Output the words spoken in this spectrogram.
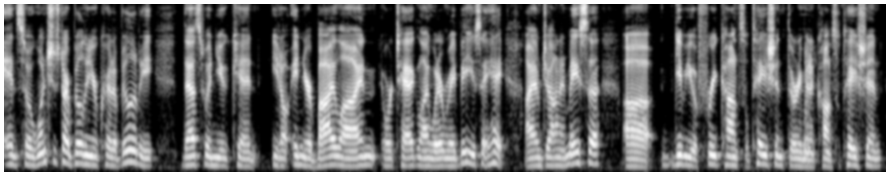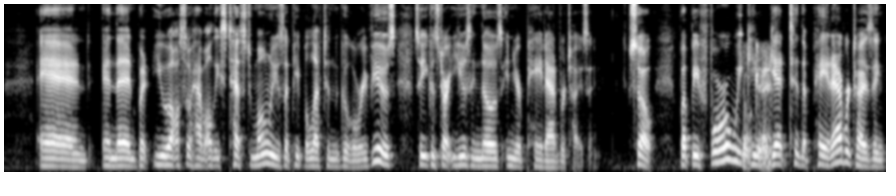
And so, once you start building your credibility, that's when you can, you know, in your byline or tagline, whatever it may be, you say, "Hey, I am John and Mesa. Uh, give you a free consultation, thirty minute consultation." and and then but you also have all these testimonials that people left in the Google reviews so you can start using those in your paid advertising. So, but before we okay. can get to the paid advertising,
